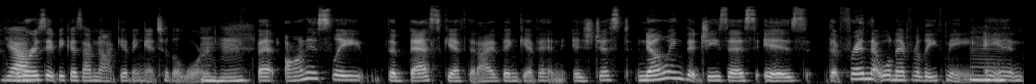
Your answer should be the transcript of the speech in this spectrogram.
Yeah. Or is it because I'm not giving it to the Lord? Mm-hmm. But honestly, the best gift that I've been given is just knowing that Jesus is the friend that will never leave me mm-hmm. and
